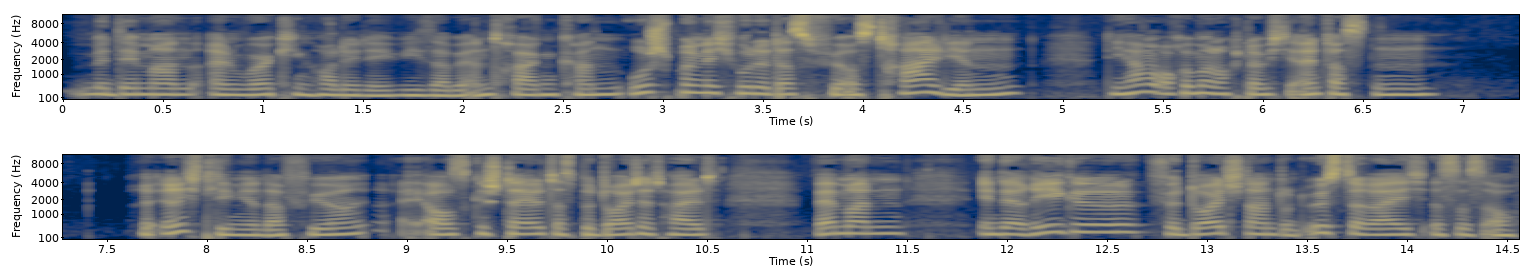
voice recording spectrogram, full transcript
mit denen man ein Working Holiday Visa beantragen kann. Ursprünglich wurde das für Australien, die haben auch immer noch, glaube ich, die einfachsten Richtlinien dafür ausgestellt. Das bedeutet halt, wenn man in der Regel für Deutschland und Österreich ist es auch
